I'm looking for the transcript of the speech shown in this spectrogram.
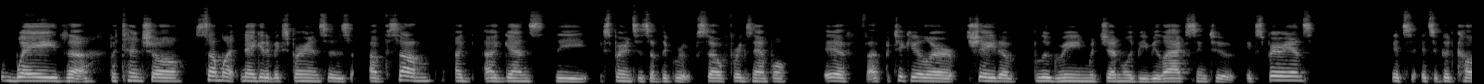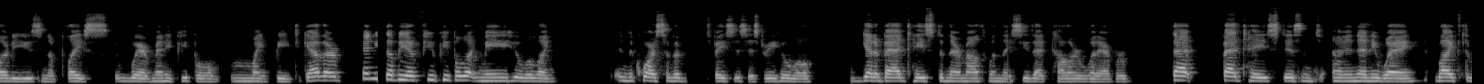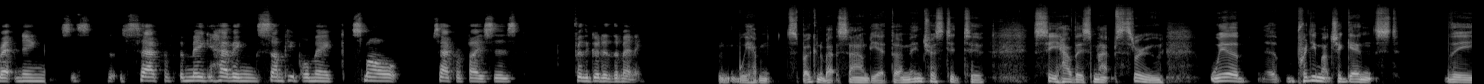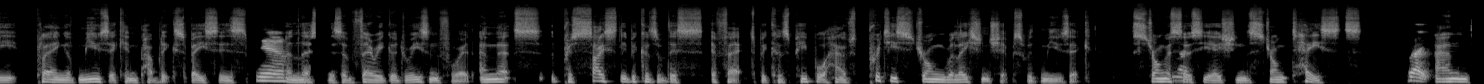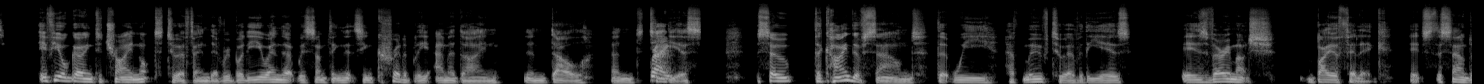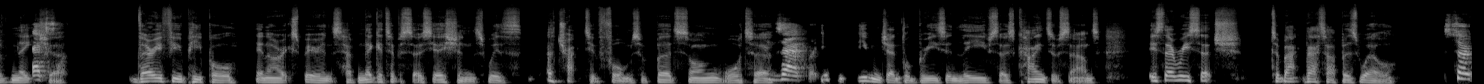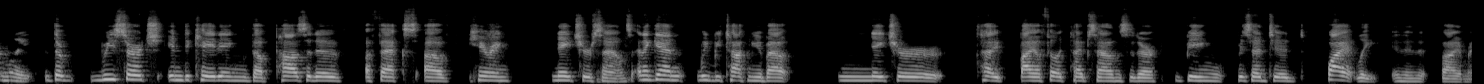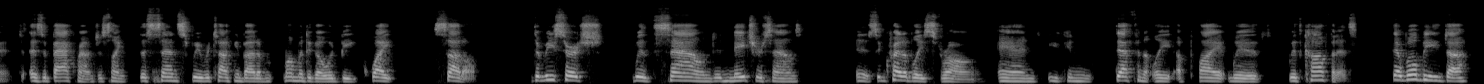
weigh the potential somewhat negative experiences of some ag- against the experiences of the group. So, for example, if a particular shade of blue green would generally be relaxing to experience, it's it's a good color to use in a place where many people might be together. And there'll be a few people like me who will like in the course of a space's history who will get a bad taste in their mouth when they see that color, whatever. That bad taste isn't uh, in any way life threatening. Sacri- having some people make small sacrifices for the good of the many. We haven't spoken about sound yet. I'm interested to see how this maps through. We're uh, pretty much against the playing of music in public spaces yeah. unless there's a very good reason for it. And that's precisely because of this effect, because people have pretty strong relationships with music strong associations, right. strong tastes. Right. And if you're going to try not to offend everybody, you end up with something that's incredibly anodyne and dull and tedious. Right. So the kind of sound that we have moved to over the years is very much biophilic. It's the sound of nature. Excellent. Very few people in our experience, have negative associations with attractive forms of birdsong, water, exactly, even gentle breeze in leaves, those kinds of sounds. Is there research to back that up as well? Certainly. The research indicating the positive effects of hearing nature sounds. And again, we'd be talking about nature type, biophilic type sounds that are being presented quietly in an environment as a background, just like the mm. sense we were talking about a moment ago would be quite subtle. The research with sound and nature sounds is incredibly strong, and you can definitely apply it with with confidence. There will be the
